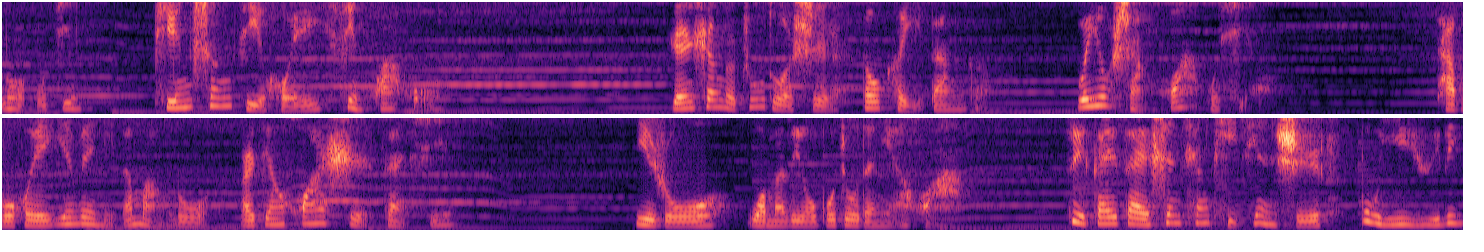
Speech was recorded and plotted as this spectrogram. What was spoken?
落不尽，平生几回杏花红。人生的诸多事都可以耽搁，唯有赏花不行。它不会因为你的忙碌而将花事暂歇。一如我们留不住的年华，最该在身强体健时不遗余力，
